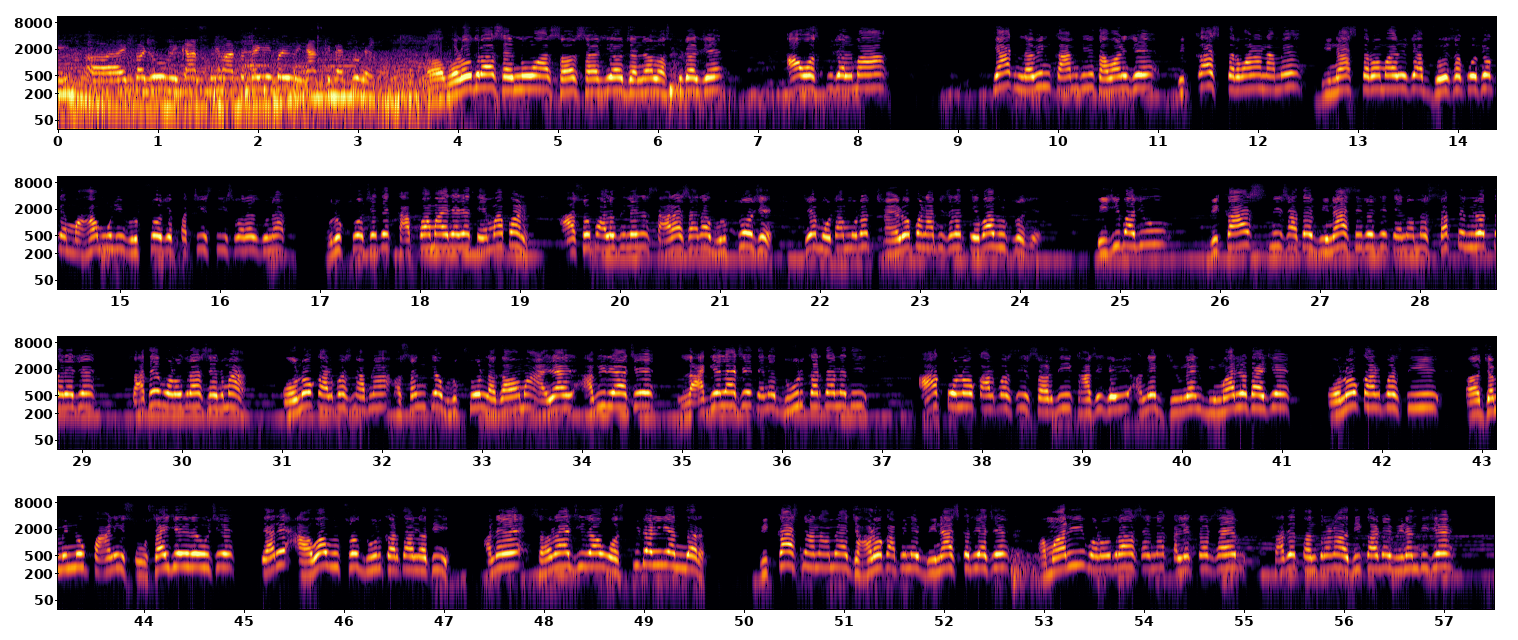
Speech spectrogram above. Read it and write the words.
એક બાજુ વિકાસની વાતો થઈ બાજુ વિકાસ વડોદરા શહેરનું આ સર સર્જીઓ જનરલ હોસ્પિટલ છે. આ હોસ્પિટલમાં ક્યાંક નવીન કામગીરી થવાની છે. વિકાસ કરવાના નામે વિનાશ કરવામાં આવ્યો છે. આપ જોઈ શકો છો કે મહામૂલી વૃક્ષો જે પચીસ ત્રીસ વર્ષ જૂના વૃક્ષો છે તે કાપવામાં આવી રહ્યા છે. તેમાં પણ આસોપાલવથી લઈને સારા સારા વૃક્ષો છે. જે મોટા મોટા છાંયડો પણ આપી શકે તેવા વૃક્ષો છે. બીજી બાજુ વિકાસની સાથે વિનાશ થઈ રહ્યો છે. તેનો અમે સખ્ત વિરોધ કરીએ છીએ સાથે વડોદરા શહેરમાં કોનો કાર્પસ નામના અસંખ્ય વૃક્ષો લગાવવામાં આવ્યા આવી રહ્યા છે, લાગેલા છે, તેને દૂર કરતા નથી. આ કોનો કાર્પસથી શરદી, ખાંસી જેવી અનેક જીવલેણ બીમારીઓ થાય છે. કોનો કાર્પસથી જમીનનું પાણી શોષાઈ જઈ રહ્યું છે, ત્યારે આવા વૃક્ષો દૂર કરતા નથી. અને સરાજીરાવ હોસ્પિટલની અંદર વિકાસના નામે આ ઝાડો કાપીને વિનાશ કર્યા છે. અમારી વડોદરા શહેરના કલેક્ટર સાહેબ સાથે તંત્રના અધિકારીને વિનંતી છે.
